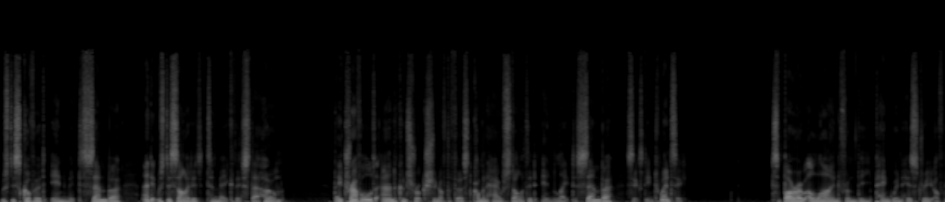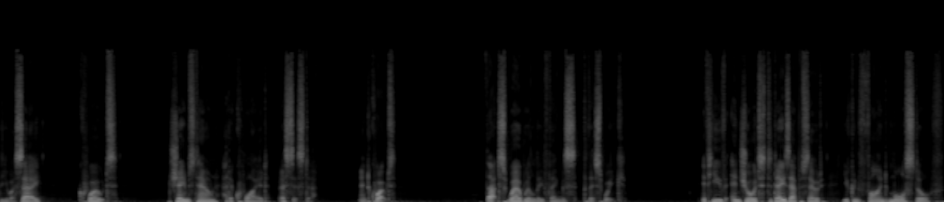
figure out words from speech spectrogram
was discovered in mid December, and it was decided to make this their home. They travelled, and construction of the first common house started in late December 1620. To borrow a line from the Penguin History of the USA, quote, Jamestown had acquired a sister. End quote. That's where we'll leave things for this week. If you've enjoyed today's episode, you can find more stuff,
